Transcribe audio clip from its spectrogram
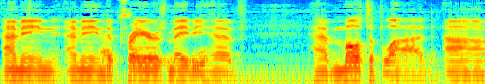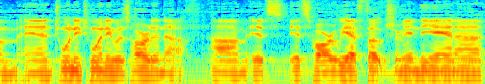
I mean, I mean, Absolutely. the prayers maybe yeah. have have multiplied, um, and 2020 was hard enough. Um, it's it's hard. We have folks from Indiana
